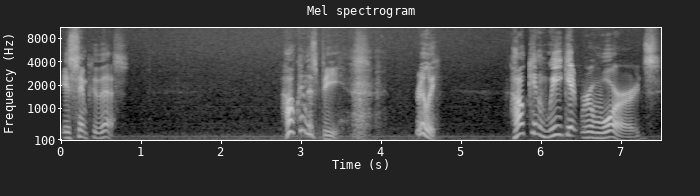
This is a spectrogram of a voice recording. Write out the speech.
is simply this How can this be? really? How can we get rewards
